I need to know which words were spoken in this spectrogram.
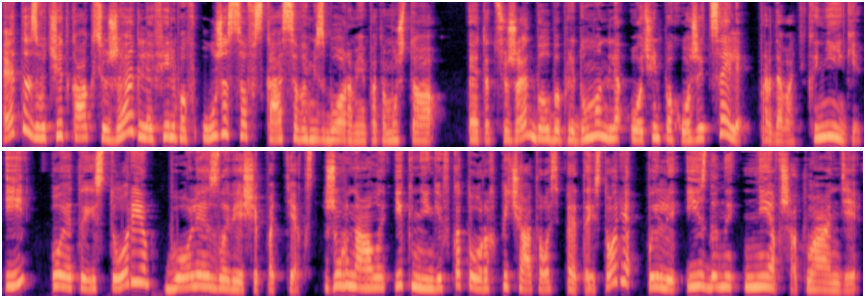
Это звучит как сюжет для фильмов ужасов с кассовыми сборами, потому что этот сюжет был бы придуман для очень похожей цели – продавать книги. И у этой истории более зловещий подтекст. Журналы и книги, в которых печаталась эта история, были изданы не в Шотландии,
